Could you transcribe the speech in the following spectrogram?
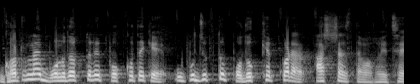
ঘটনায় বন দপ্তরের পক্ষ থেকে উপযুক্ত পদক্ষেপ করার আশ্বাস দেওয়া হয়েছে।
